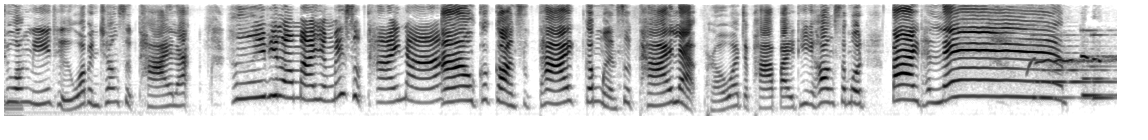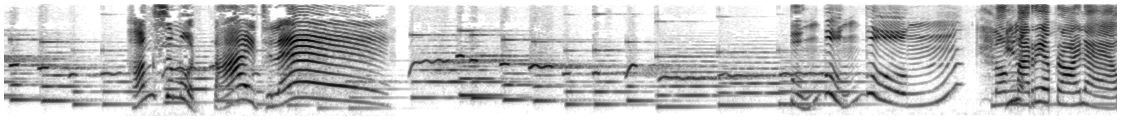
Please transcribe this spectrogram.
ช่วงนี้ถือว่าเป็นช่วงสุดท้ายแล้วเฮ้ยพี่เรามายังไม่สุดท้ายนะอ้าวก็ก่อนสุดท้ายก็เหมือนสุดท้ายแหละ เพราะว่าจะพาไปที่ห้องสมุดใต้ทะเล ห้องสมุดใต้ทะเลบุ๋งบุ๋งบุ๋ง ลงมาเรียบร้อยแล้ว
